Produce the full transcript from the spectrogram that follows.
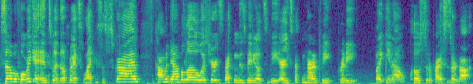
So before we get into it, don't forget to like and subscribe. Comment down below what you're expecting this video to be. Are you expecting her to be pretty, like, you know, close to the prices or not?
